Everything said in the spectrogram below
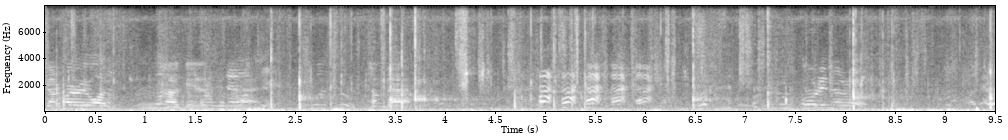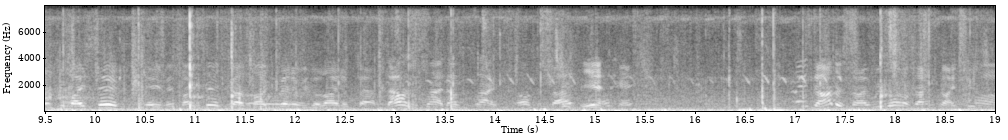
Got him where we want him. Okay, let's come back. Come back. Four in a row. I told you my save, David. My save got much better with the line of tap. That was the side. That was the side. Oh, the side? Yeah. Okay. We played the other side. We won on that side too. Oh,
